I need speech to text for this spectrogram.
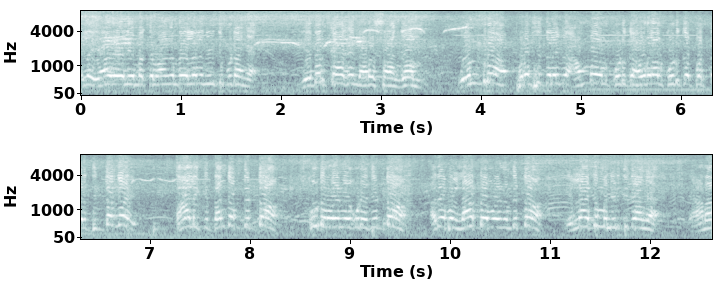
இல்ல ஏழை எளிய மக்கள் வாங்குறது எல்லாத்தையும் நிறுத்தி போட்டாங்க. எதற்காக இந்த அரசாங்கம் ஒன்று புரட்சி தலைவர் அம்மா கொடுக்க அவரால் கொடுக்கப்பட்ட திட்டங்கள் நாளைக்கு தங்கம் திட்டம் ஸ்கூட்டர் வழங்கக்கூடிய திட்டம் அதே போல லேப்டாப் வழங்கும் திட்டம் எல்லாத்தையுமே நிறுத்திட்டாங்க. ஆனா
